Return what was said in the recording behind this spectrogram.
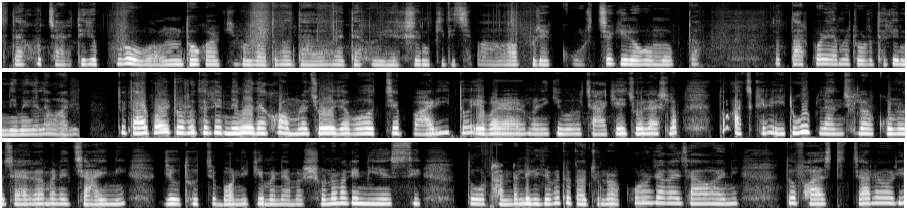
তো দেখো, চারিদিকে পুরো অন্ধকার, কি বলব তোমার দাদা ভাই দেখো রিয়াকশন কী দিচ্ছে, বাপরে, করছে কীরকম মুখটা? তো তারপরে আমরা টোটো থেকে নেমে গেলাম, আর তো তারপরে টোটো থেকে নেমে দেখো আমরা চলে যাব হচ্ছে বাড়ি। তো এবার আর মানে কি বলব, চা খেয়ে চলে আসলাম। তো আজকের এইটুকুই প্ল্যান ছিল আর কোনো জায়গা মানে যাইনি। যেহেতু হচ্ছে বনিকে মানে আমার সোনামাকে নিয়ে এসেছি, তো ঠান্ডা লেগে যাবে তো তার জন্য আর কোনো জায়গায় যাওয়া হয়নি। তো ফার্স্ট জানুয়ারি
